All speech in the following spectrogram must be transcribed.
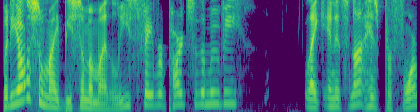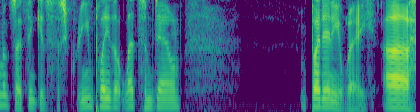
But he also might be some of my least favorite parts of the movie. Like, and it's not his performance. I think it's the screenplay that lets him down. But anyway, uh,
